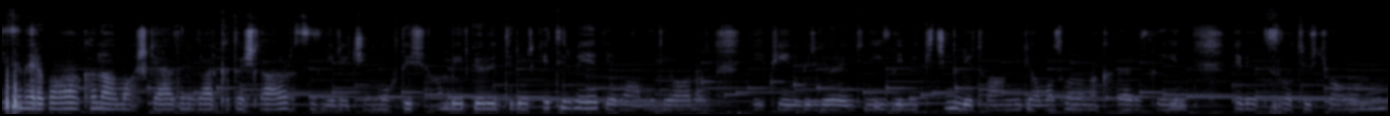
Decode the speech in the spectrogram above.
Herkese merhaba, kanalıma hoş geldiniz arkadaşlar. Sizler için muhteşem bir görüntüler getirmeye devam ediyoruz. Yepyeni bir görüntünü izlemek için lütfen videomu sonuna kadar izleyin. Evet, Sıla Türkoğlu'nun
